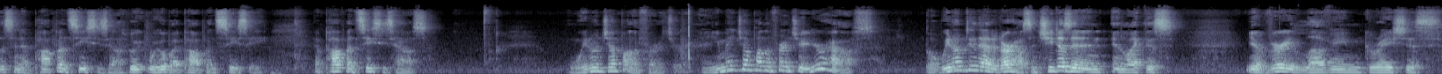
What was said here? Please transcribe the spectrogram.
listen, at Papa and Cece's house, we, we go by Papa and Cece. At Papa and Cece's house, we don't jump on the furniture. And you may jump on the furniture at your house, but we don't do that at our house. And she does it in, in like this, you know, very loving, gracious,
